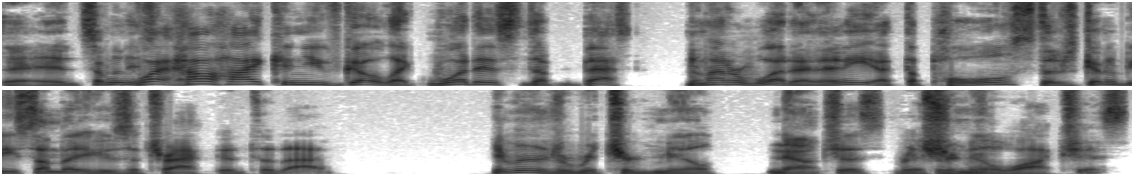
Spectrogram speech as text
uh, And some What, how high can you go? Like, what is the best? No matter what, at any at the polls, there's going to be somebody who's attracted to that. You ever heard of Richard Mille No. watches? Richard Richard Mille watches.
